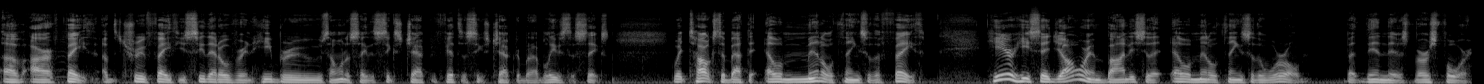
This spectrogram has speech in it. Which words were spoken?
of our faith, of the true faith. You see that over in Hebrews, I want to say the sixth chapter, fifth or sixth chapter, but I believe it's the sixth, which talks about the elemental things of the faith. Here he said, Y'all were in bondage to the elemental things of the world. But then there's verse 4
